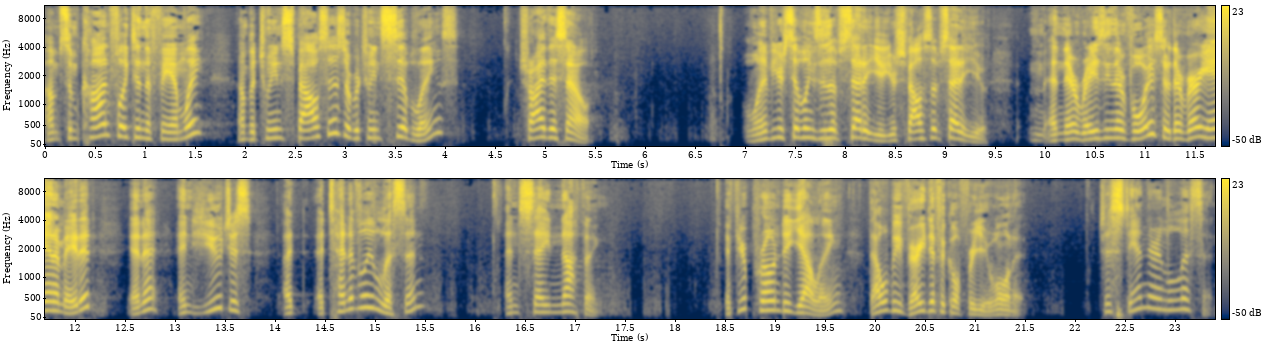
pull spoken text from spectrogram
um, some conflict in the family um, between spouses or between siblings, try this out. One of your siblings is upset at you, your spouse is upset at you, and they're raising their voice or they're very animated in it, and you just attentively listen and say nothing. If you're prone to yelling, that will be very difficult for you, won't it? Just stand there and listen.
